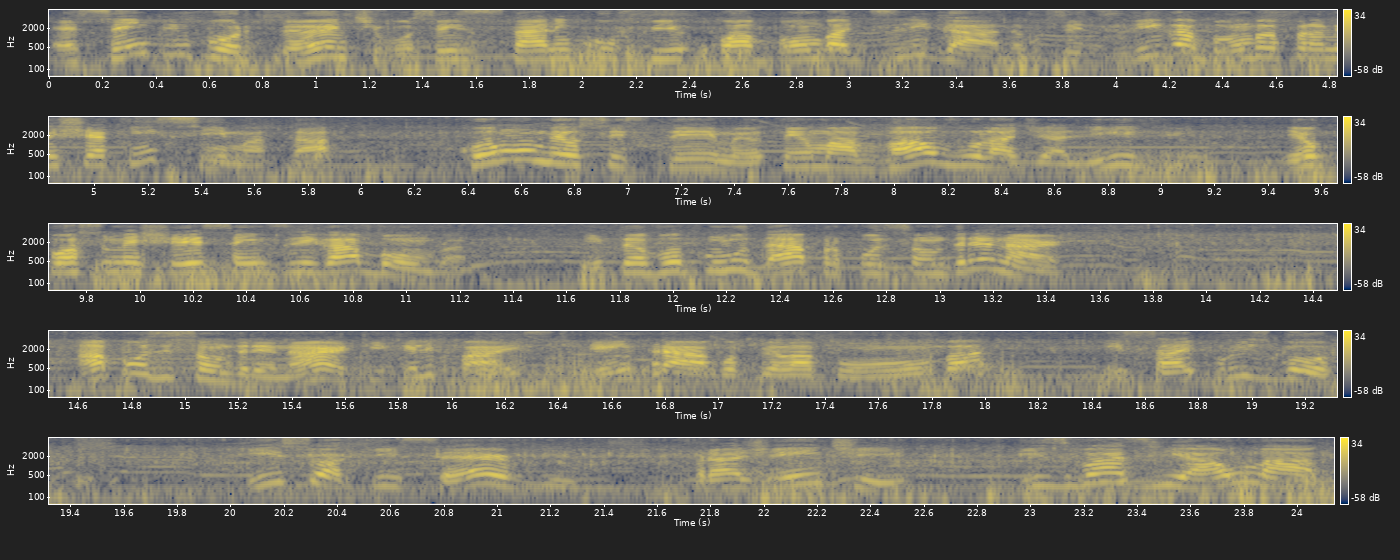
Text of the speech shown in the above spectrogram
é sempre importante vocês estarem com, fio, com a bomba desligada. Você desliga a bomba para mexer aqui em cima, tá? Como o meu sistema, eu tenho uma válvula de alívio, eu posso mexer sem desligar a bomba. Então eu vou mudar para a posição drenar. A posição drenar, o que, que ele faz? Entra água pela bomba e sai para o esgoto. Isso aqui serve para a gente esvaziar o lago.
